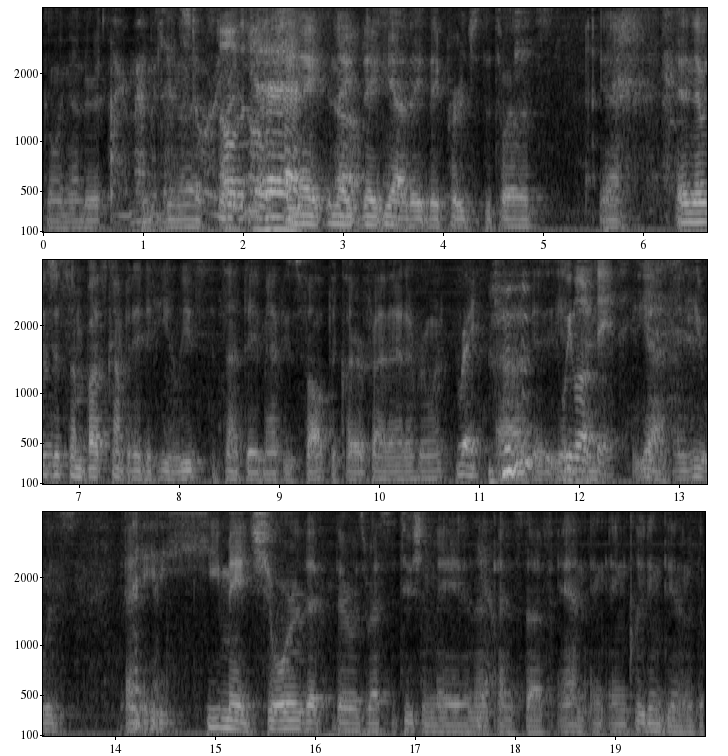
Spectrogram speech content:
going under it. I remember You that know story. Oh, the- oh, Yes. And they, and they, Oh. they, yeah, they, they purged the toilets. Yeah. and there was just some bus company that he leased. It's not Dave Matthews' fault to clarify that, everyone. Right. Uh, We love Dave. Yeah, and he was, and he, he made sure that there was restitution made and that Yeah. kind of stuff, and, in- including dealing with the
